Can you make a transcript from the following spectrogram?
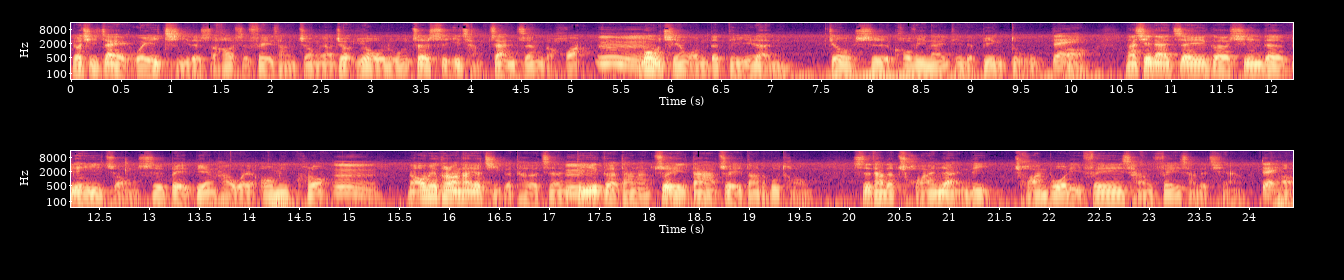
尤其在危急的时候是非常重要，就有如这是一场战争的话，嗯，目前我们的敌人就是 COVID-19 的病毒，对，哦，那现在这一个新的变异种是被编号为 Omicron，嗯，那 Omicron 它有几个特征，嗯，第一个当然最大最大的不同。是它的传染力、传播力非常非常的强，对，好、哦，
